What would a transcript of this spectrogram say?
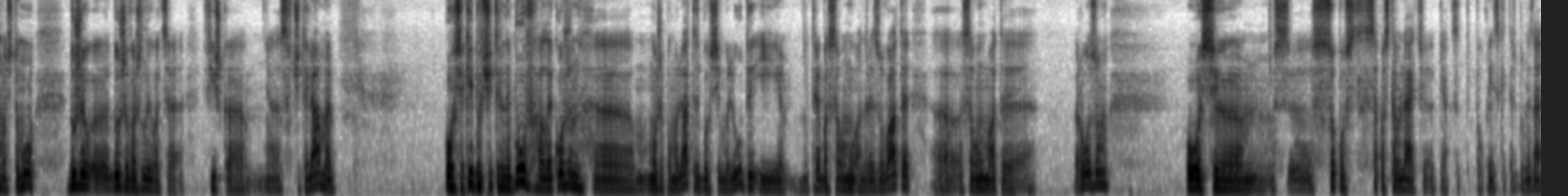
Ось тому дуже, дуже важлива ця фішка з вчителями. Ось, який би вчитель не був, але кожен е, може помилятись, бо всі ми люди, і треба самому аналізувати, е, самому мати розум. Ось е, с- е, сопоставлять, е, як це по-українськи теж буде, не знаю.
